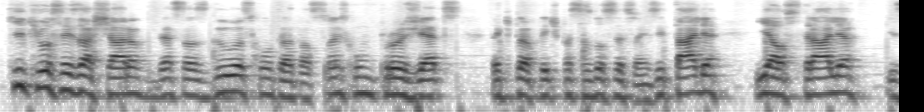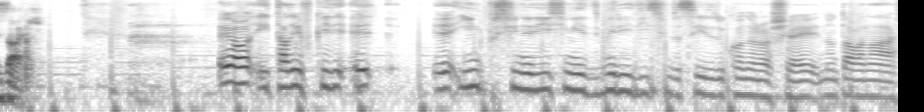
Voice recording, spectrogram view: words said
O que, que vocês acharam dessas duas contratações como projetos daqui para frente para essas duas sessões? Itália e Austrália, Isaac. Eu, Itália, eu fiquei é, é, impressionadíssimo e admiradíssimo da saída do Conor O'Shea. Não estava, nada,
